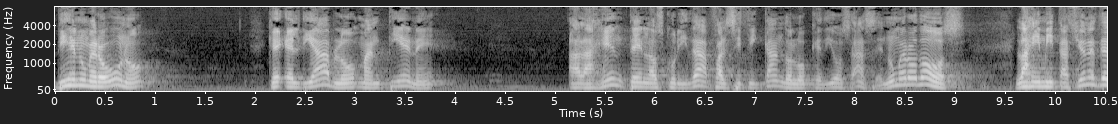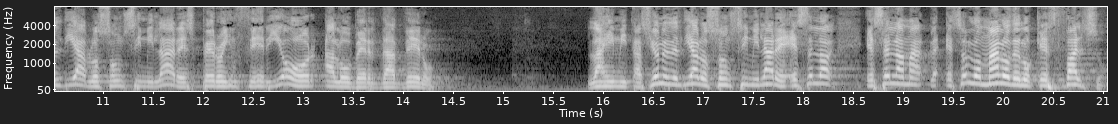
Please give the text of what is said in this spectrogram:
Dije número uno, que el diablo mantiene a la gente en la oscuridad falsificando lo que Dios hace. Número dos, las imitaciones del diablo son similares pero inferior a lo verdadero. Las imitaciones del diablo son similares. Eso es, lo malo de lo que es falso.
